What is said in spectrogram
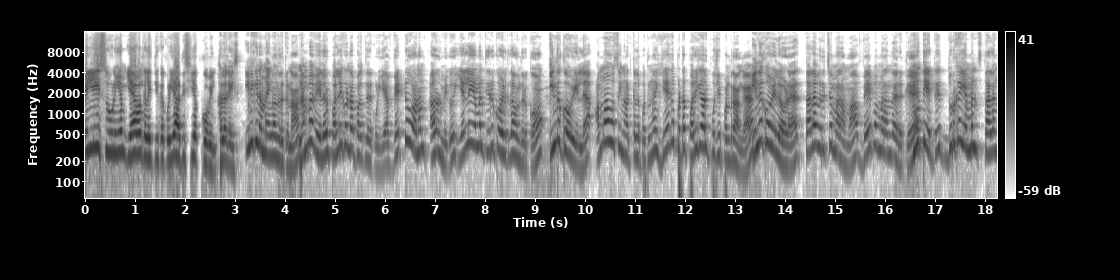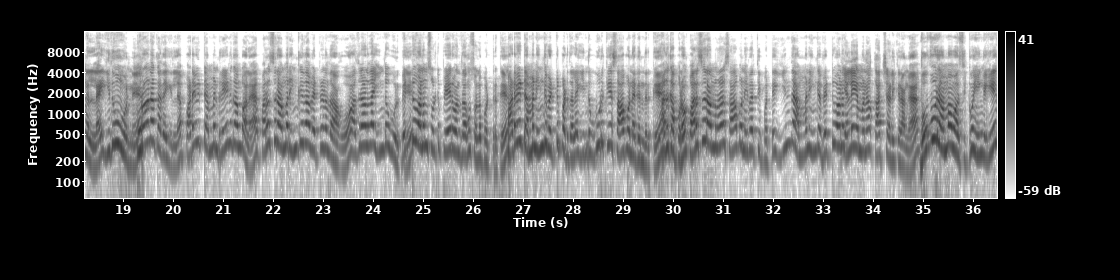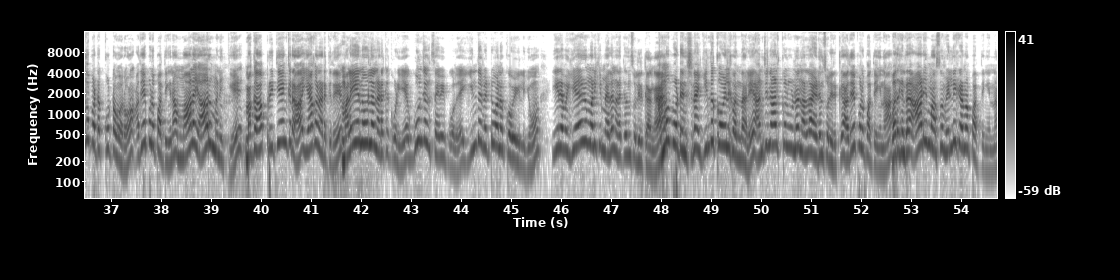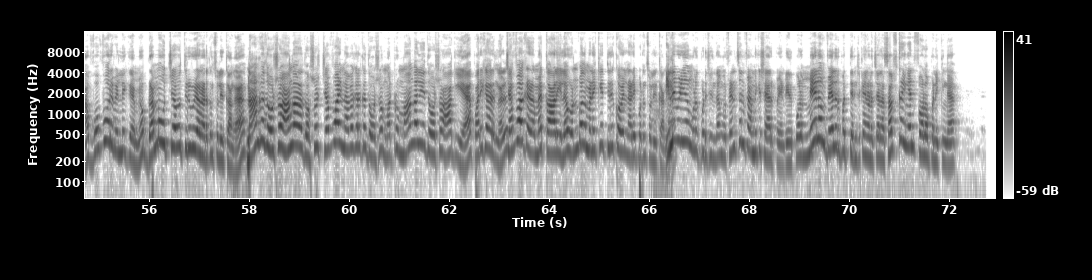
பில்லி சூனியம் ஏவல்களை தீர்க்கக்கூடிய அதிசய கோவில். ஹலோ கைஸ் இன்னைக்கு நம்ம எங்க வந்திருக்குன்னா நம்ம வேலூர் பள்ளிக்கொண்டா பக்கத்துல இருக்கக்கூடிய வெட்டுவானம் அருள்மிகு எல்லையம்மன் திருக்கோவிலுக்கு தான் வந்திருக்கோம். இந்த கோவில்ல அமாவாசை நாட்கள்ல பாத்தீங்கன்னா ஏகப்பட்ட பரிகார பூஜை பண்றாங்க. இந்த கோவிலோட தல விருச்ச மரமா வேப்ப மரம் தான் இருக்கு. நூத்தி எட்டு துர்கை அம்மன் ஸ்தலங்கள்ல இதுவும் ஒண்ணு. புராண கதைகள்ல படைவிட்ட அம்மன் ரேணுகாம்பால பரசுராமர் இங்கதான் வெட்டினதாகவும் அதனாலதான் இந்த ஊருக்கு வெட்டுவானம் சொல்லிட்டு பேர் வந்ததாகவும் சொல்லப்பட்டிருக்கு. படைவிட்ட அம்மன் இங்க வெட்டுப்படுத்தால இந்த ஊருக்கே சாபம் நகர்ந்திருக்கு. அதுக்கப்புறம் பரசுராமனால் சாப நிவர்த்தி பட்டு இந்த அம்மன் இங்க வெட்டுவான எல்லையம்மனா காட்சி அளிக்கிறாங்க. ஒவ்வொரு அமாவாசைக்கும் இங்க ஏகப்பட்ட கூட்டம் வரும். அதே போல பாத்தீங்கன்னா மாலை ஆறு மணிக்கு மகா பிரித்தியங்கரா யாகம் நடக்குது. மலையனூர்ல நடக்கக்கூடிய ஊஞ்சல் சேவை போல இந்த வெட்டுவான கோவிலையும் இரவு ஏழு மணிக்கு மேல நடக்குதுன்னு சொல்லியிருக்காங்க. அம்மா போட்டுச்சுன்னா இந்த கோவிலுக்கு வந்தாலே அஞ்சு நாட்கள் உள்ள நல்லா ஆயிடும் சொல்லியிருக்கு. அதே போல பாத்தீங்கன்னா வருகின்ற ஆடி மாசம் வெள்ளிக்கிழமை பாத்தீங்கன்னா ஒவ்வொரு வெள்ளிக்கிழமையும் பிரம்ம உற்சவ திருவிழா நடக்குன்னு சொல்லியிருக்காங்க. நாக தோஷம் ஆங்கார தோஷம் செவ்வாய் செவ்வாய் நவகிரக தோஷம் மற்றும் மாங்கல்ய தோஷம் ஆகிய பரிகாரங்கள் செவ்வாய்க்கிழமை காலையில ஒன்பது மணிக்கு திருக்கோவில் நடைபெறும் சொல்லியிருக்காங்க. இந்த வீடியோ உங்களுக்கு பிடிச்சிருந்தா உங்க ஃப்ரெண்ட்ஸ் அண்ட் ஃபேமிலிக்கு ஷேர் பண்ணிட்டு இது போல மேலும் வேலூர் பத்தி தெரிஞ்சுக்க என்னோட சேனல் சப்ஸ்கிரைப் அண்ட் ஃபாலோ பண்ணிக்கோங்க.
